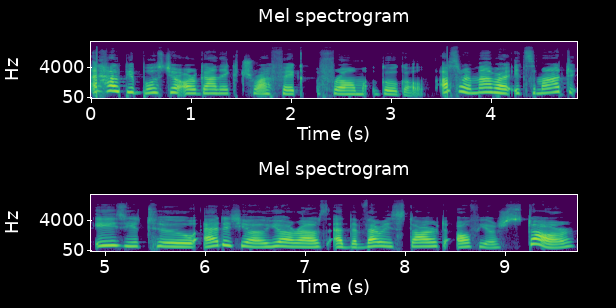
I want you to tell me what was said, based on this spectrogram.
and help you boost your organic traffic from Google. Also remember it's much easier to edit your URLs at the very start of your store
